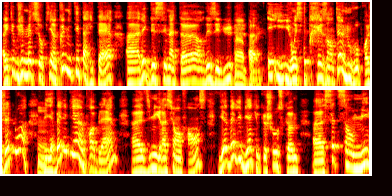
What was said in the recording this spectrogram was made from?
a été obligé de mettre sur pied un comité paritaire euh, avec des sénateurs, des élus, ah, euh, et ils vont essayer de présenter un nouveau projet de loi. Hmm. Mais il y a bel et bien un problème d'immigration en France. Il y a bel et bien quelque chose comme 700 000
